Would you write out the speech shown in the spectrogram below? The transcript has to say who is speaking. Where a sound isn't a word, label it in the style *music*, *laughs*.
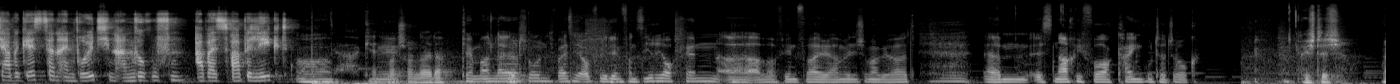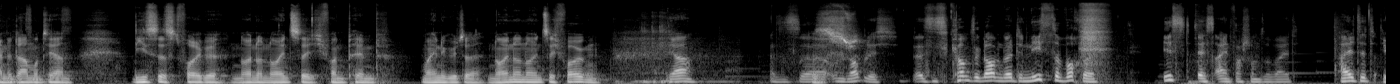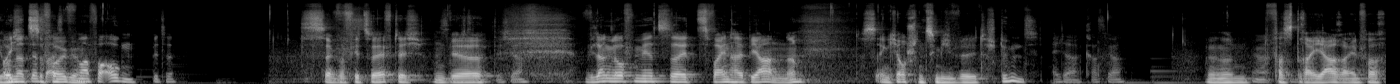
Speaker 1: Ich habe gestern ein Brötchen angerufen, aber es war belegt.
Speaker 2: Oh,
Speaker 3: Ja, kennt
Speaker 2: Nee.
Speaker 3: man schon leider.
Speaker 2: kennt man leider
Speaker 3: Gut.
Speaker 2: schon. Ich weiß nicht, ob wir den von Siri auch kennen, äh, aber auf jeden Fall haben wir den schon mal gehört. Ähm, ist nach wie vor kein guter Joke.
Speaker 3: Richtig. Meine Damen und Herren, dies ist Folge 99 von Pimp. Meine Güte, 99 Folgen.
Speaker 2: Ja, es ist, äh,
Speaker 3: Das ist-
Speaker 2: unglaublich. Es ist kaum zu glauben, Leute. Nächste Woche ist es einfach schon soweit. Haltet
Speaker 3: Die
Speaker 2: euch
Speaker 3: 100.
Speaker 2: das also
Speaker 3: Folge.
Speaker 2: mal vor Augen, bitte.
Speaker 3: Das ist einfach viel zu heftig. Und
Speaker 2: Das
Speaker 3: wir,
Speaker 2: heftig, ja.
Speaker 3: wie lange laufen wir jetzt? Seit zweieinhalb Jahren, ne? Das ist eigentlich auch schon ziemlich wild.
Speaker 2: Stimmt. Alter, krass, ja.
Speaker 3: Also
Speaker 2: Ja.
Speaker 3: Fast drei Jahre einfach.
